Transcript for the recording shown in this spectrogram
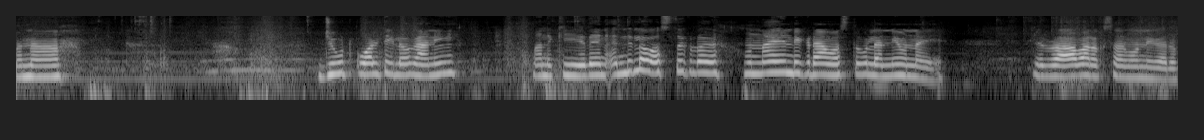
మన జూట్ క్వాలిటీలో కానీ మనకి ఏదైనా ఇందులో వస్తువులు ఉన్నాయండి ఇక్కడ? వస్తువులు అన్నీ ఉన్నాయి. మీరు రావాలి ఒకసారి మొన్నీ గారు.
